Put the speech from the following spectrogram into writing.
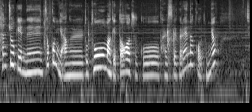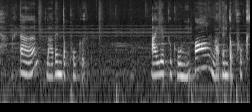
한쪽에는 조금 양을 도톰하게 떠가지고 발색을 해놨거든요. 자, 그 다음 Lavender Fog IF02번 Lavender Fog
